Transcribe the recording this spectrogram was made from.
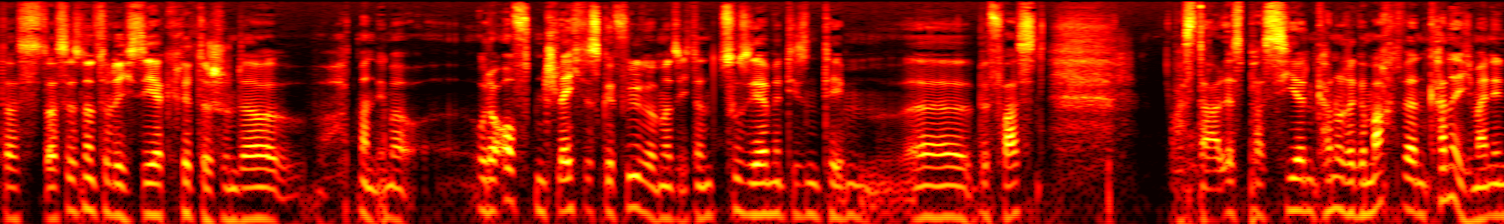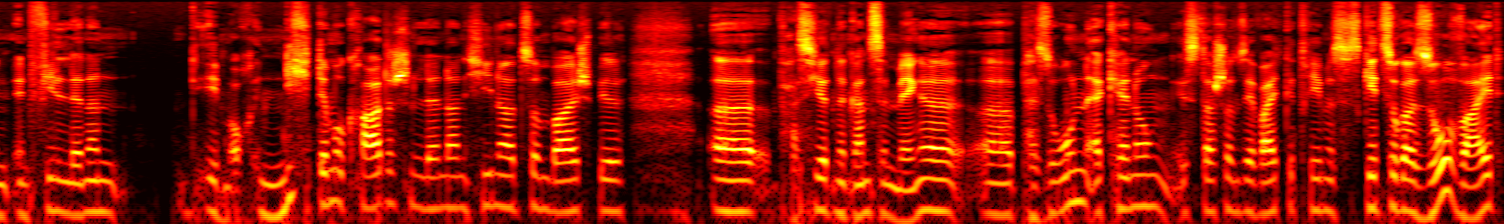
das, das ist natürlich sehr kritisch und da hat man immer oder oft ein schlechtes Gefühl, wenn man sich dann zu sehr mit diesen Themen äh, befasst, was da alles passieren kann oder gemacht werden kann. Ich meine, in, in vielen Ländern eben auch in nicht demokratischen Ländern, China zum Beispiel, äh, passiert eine ganze Menge. Äh, Personenerkennung ist da schon sehr weit getrieben. Es geht sogar so weit,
